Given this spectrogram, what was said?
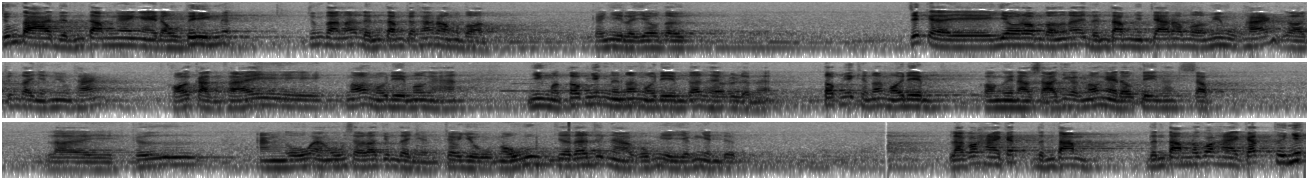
chúng ta định tâm ngay ngày đầu tiên đó chúng ta nói định tâm cho tháng Ramadan. Cái gì là vô tư? Chứ là vô Ramadan nói định tâm nhìn cha Ramadan nguyên một tháng rồi chúng ta nhịn nguyên một tháng. Khỏi cần phải nói mỗi đêm mỗi ngày nhưng mà tốt nhất nên nói mỗi đêm đó theo mẹ, tốt nhất thì nói mỗi đêm. Còn người nào sợ chỉ cần nói ngày đầu tiên thôi xong. Là cứ ăn uống ăn uống, sau đó chúng ta nhìn. Cho dù ngủ, cho đến lúc nào cũng gì vẫn nhìn được. Là có hai cách định tâm. Định tâm nó có hai cách. Thứ nhất,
